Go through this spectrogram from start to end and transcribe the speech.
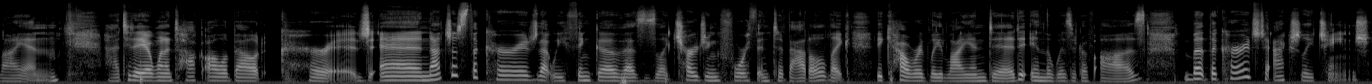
Lion. Uh, today, I want to talk all about courage, and not just the courage that we think of as like charging forth into battle, like the cowardly lion did in The Wizard of Oz, but the courage to actually change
